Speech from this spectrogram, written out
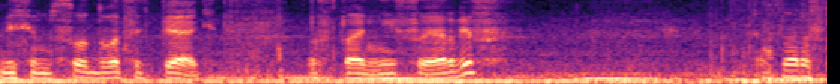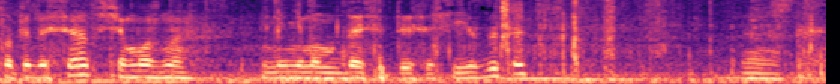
825 останній сервіс. Зараз 150, ще можна мінімум 10 тисяч їздити. Так.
